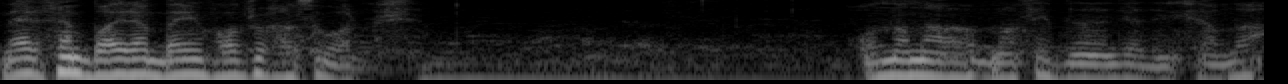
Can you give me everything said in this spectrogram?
Mersem Bayram Bey'in fabrikası varmış. Ondan na- nasipleneceğiz inşallah.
